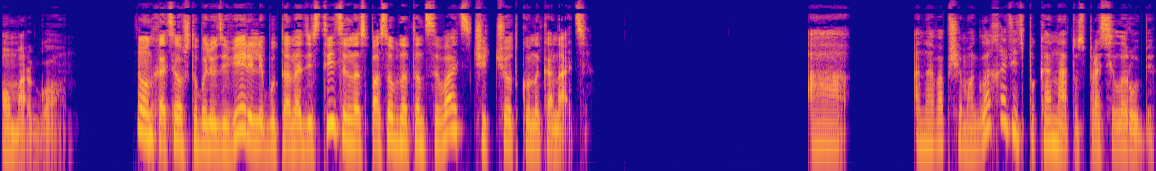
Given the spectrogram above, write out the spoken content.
о Марго. Он хотел, чтобы люди верили, будто она действительно способна танцевать чечетку на канате. «А она вообще могла ходить по канату?» — спросила Руби.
